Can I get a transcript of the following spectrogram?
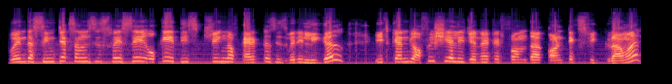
when the syntax analysis phase say, okay, this string of characters is very legal. It can be officially generated from the context-free grammar.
